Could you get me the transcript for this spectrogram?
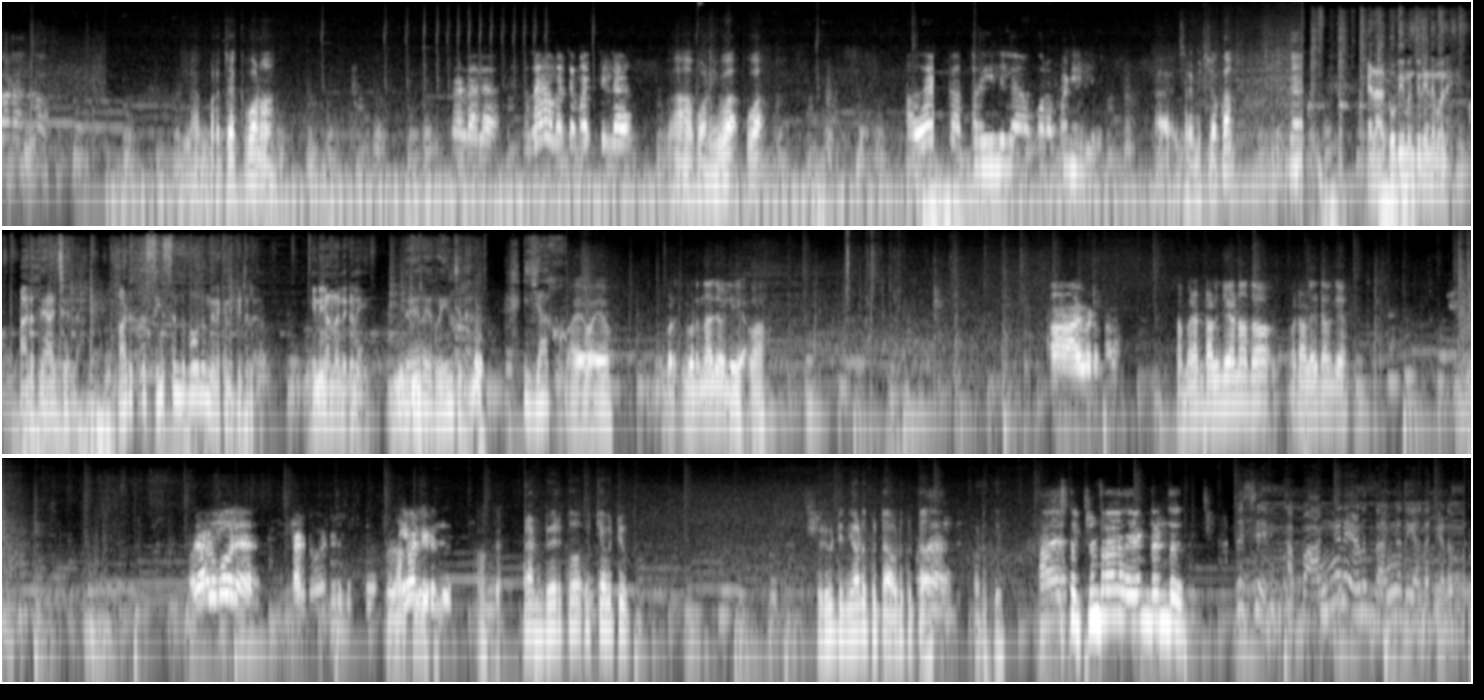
വാടാ, ഇങ്ങട് വാ. ലംബർ ചെക്ക് പോണോ ആ പോണേ. പോവാ പോവാ. അത് അറിയില്ല കുറെ പണിയില്ലേ? ആ, ശ്രമിച്ചു നോക്കാം എടാ ഗോപി മഞ്ജുരിന്റെ മോനെ അടുത്ത ആഴ്ചയല്ല. അടുത്ത സീസണിൽ പോലും നിനക്ക് കിട്ടില്ല. ഇനി അണ്ണന്റെ കളി വേറെ റേഞ്ചിലാണ് ഇവിടുന്ന് ജോലി ചെയ്യാം വാ. നമ്മ രണ്ടാളും ചെയ്യണോ അതോ ഒരാൾ ചെയ്താൽ മതിയാ? ഓക്കെ. രണ്ടുപേർക്ക് വെക്കാൻ പറ്റും. ഒരു വീട്ടിൽ നീ അവിടെ കിട്ടാ അവിടെ കിട്ടാ? അവിടെ അങ്ങനെയാണ് സംഗതികളുടെ കിടപ്പ്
